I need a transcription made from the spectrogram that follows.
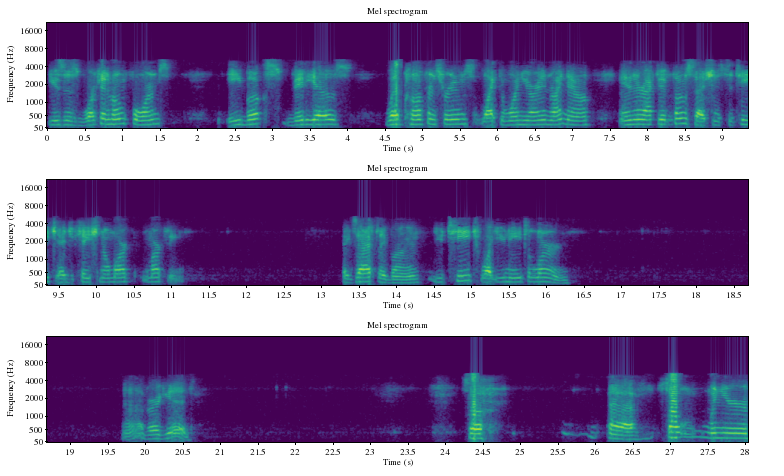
uses work-at-home forums, ebooks, videos, web conference rooms like the one you're in right now, and interactive phone sessions to teach educational mar marketing. Exactly, Brian. You teach what you need to learn. Ah, very good. So, uh, so when you're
